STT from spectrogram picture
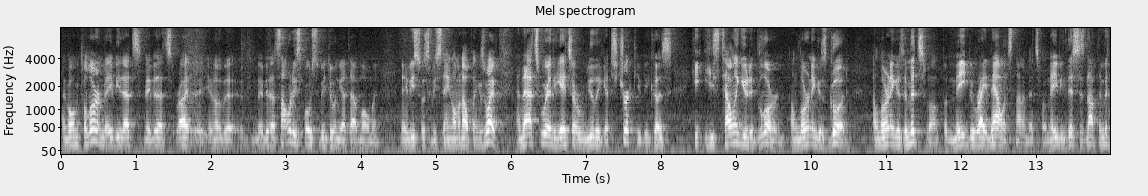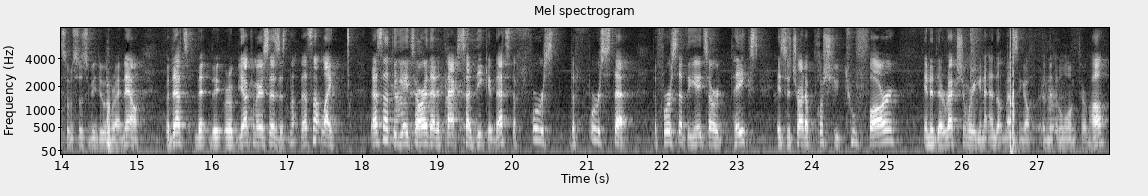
and going to learn, maybe that's maybe that's right. You know, the, maybe that's not what he's supposed to be doing at that moment. Maybe he's supposed to be staying home and helping his wife, and that's where the Yitzhar really gets tricky because he, he's telling you to learn, and learning is good. And learning is a mitzvah, but maybe right now it's not a mitzvah. Maybe this is not the mitzvah I'm supposed to be doing right now. But that's the, the Yaakov says it's not. That's not like that's not the Yitzhar that attacks tzaddikim. That's the first the first step. The first step the Yitzhar takes is to try to push you too far in a direction where you're going to end up messing up in the, in the long term, huh?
